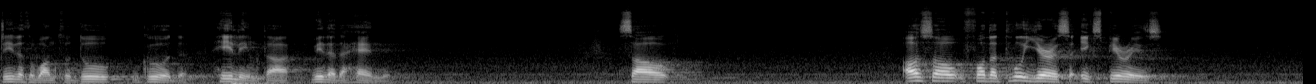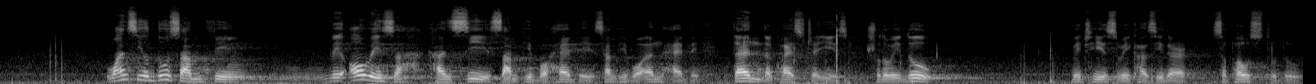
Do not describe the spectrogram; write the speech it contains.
Jesus wants to do good, healing with the withered hand. So, also for the two years experience, once you do something, we always can see some people happy, some people unhappy. Then the question is, should we do? Which is we consider supposed to do.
